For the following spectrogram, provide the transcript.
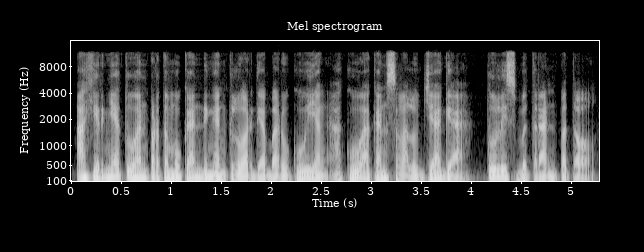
Akhirnya Tuhan pertemukan dengan keluarga baruku yang aku akan selalu jaga, tulis Veteran Peto.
